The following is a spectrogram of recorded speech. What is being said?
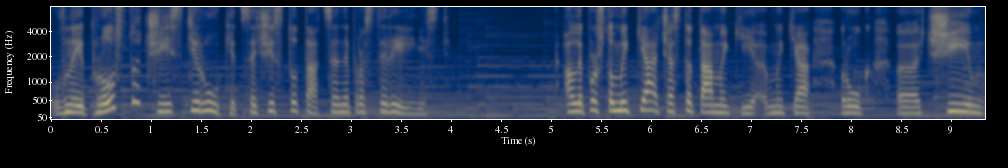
В неї просто чисті руки, це чистота, це не про стерильність. Але просто миття, частота миття, рук, е, чим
